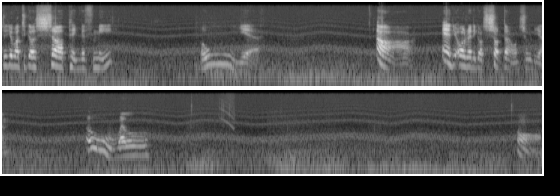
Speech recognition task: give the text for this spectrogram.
Do you want to go shopping with me? Oh, yeah. Ah! And you already got shot down, Julian. Oh, well... Oh.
